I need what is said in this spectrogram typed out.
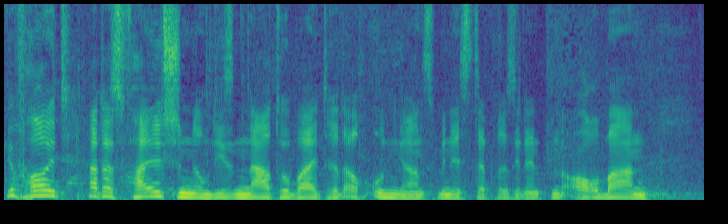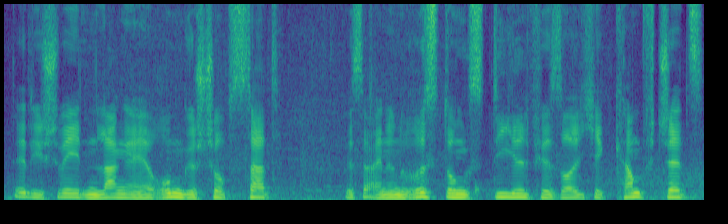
Gefreut hat das Falschen um diesen NATO-Beitritt auch Ungarns Ministerpräsidenten Orban, der die Schweden lange herumgeschubst hat bis er einen Rüstungsdeal für solche Kampfjets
